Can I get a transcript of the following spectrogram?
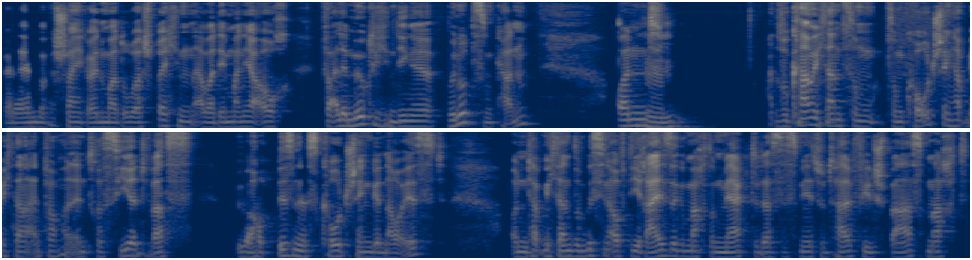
da werden wir wahrscheinlich heute mal drüber sprechen, aber den man ja auch für alle möglichen Dinge benutzen kann. Und mhm. so kam ich dann zum, zum Coaching, habe mich dann einfach mal interessiert, was überhaupt Business Coaching genau ist und habe mich dann so ein bisschen auf die Reise gemacht und merkte, dass es mir total viel Spaß macht,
